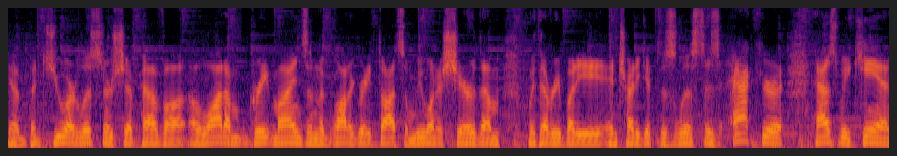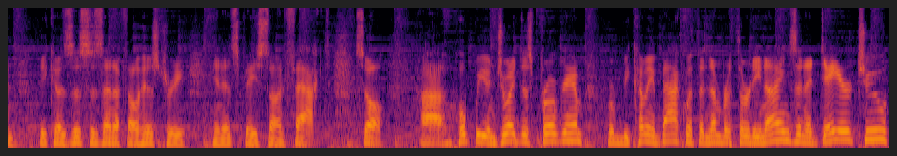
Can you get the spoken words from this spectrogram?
yeah, but you, our listenership, have a, a, lot of great minds and a lot of great thoughts, and we want to share them with everybody and try to get this list as accurate as we can because this is NFL history and it's based on fact. So, uh, hope you enjoyed this program. We'll be coming back with the number 39s in a day or two,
